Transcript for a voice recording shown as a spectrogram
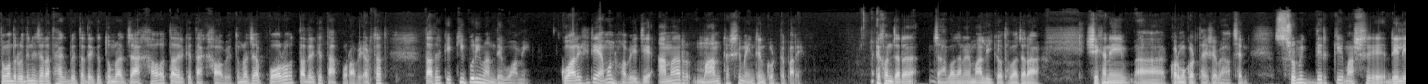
তোমাদের অধীনে যারা থাকবে, তাদেরকে তোমরা যা খাও, তাদেরকে তা খাওয়াবে। তোমরা যা পড়ো, তাদেরকে তা পড়াবে। অর্থাৎ তাদেরকে কি পরিমাণ দেবো আমি? কোয়ালিটিটা এমন হবে যে, আমার মানটা সে মেনটেন করতে পারে। এখন যারা চা বাগানের মালিক অথবা যারা সেখানে কর্মকর্তা হিসেবে আছেন, শ্রমিকদেরকে মাসে ডেলি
